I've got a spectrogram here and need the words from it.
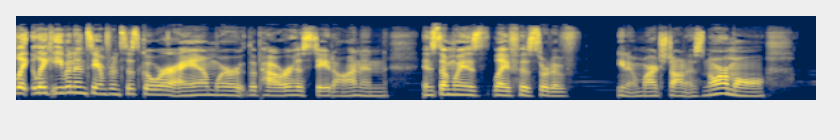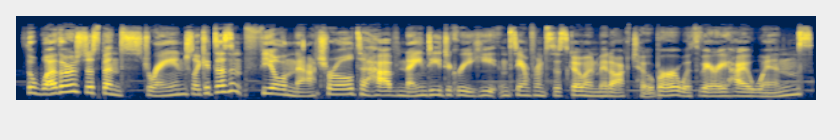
like like even in San Francisco where I am where the power has stayed on and in some ways life has sort of, you know, marched on as normal. The weather's just been strange. Like it doesn't feel natural to have 90 degree heat in San Francisco in mid-October with very high winds.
